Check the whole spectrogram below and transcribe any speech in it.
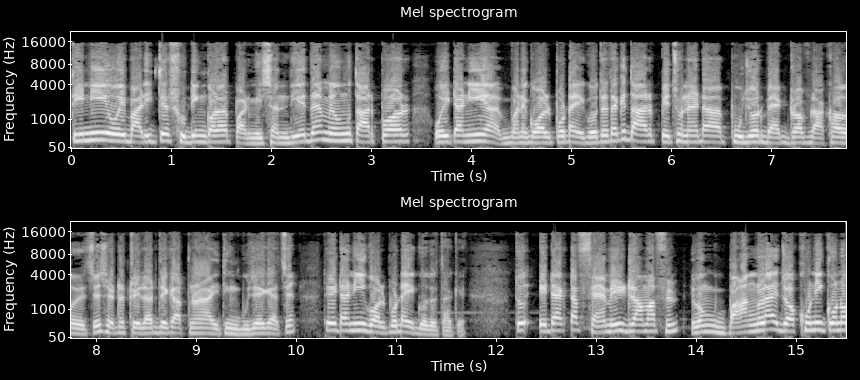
তিনি ওই বাড়িতে শুটিং করার পারমিশন দিয়ে দেন এবং তারপর ওইটা নিয়ে মানে গল্পটা এগোতে থাকে। তার পেছনে একটা পুজোর ব্যাকড্রপ রাখা হয়েছে, সেটা ট্রেলার দেখে আপনারা আই থিঙ্ক বুঝে গেছেন। তো এটা নিয়ে গল্পটা এগোতে থাকে। তো এটা একটা ফ্যামিলি ড্রামা ফিল্ম এবং বাংলায় যখনই কোনো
